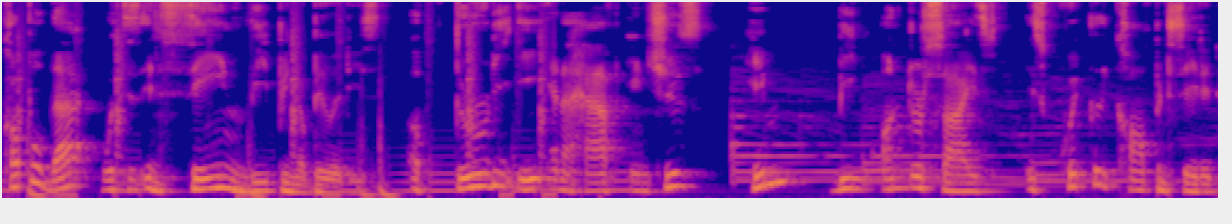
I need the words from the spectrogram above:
Couple that with his insane leaping abilities of 38.5 inches, him being undersized is quickly compensated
